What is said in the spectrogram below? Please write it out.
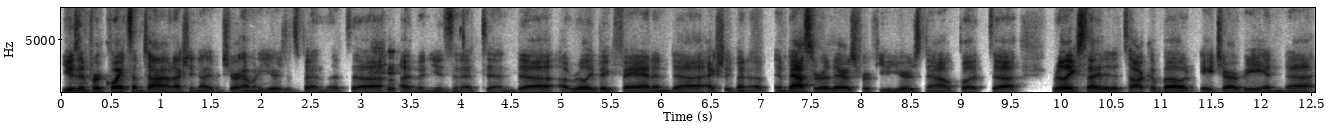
using for quite some time. I'm actually not even sure how many years it's been that uh, I've been using it, and uh, a really big fan, and uh, actually been an ambassador of theirs for a few years now. But uh, really excited to talk about HRV and. Uh,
